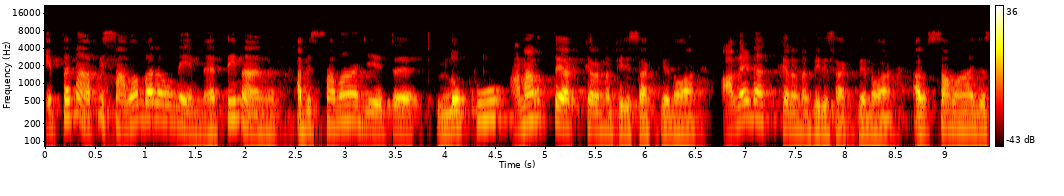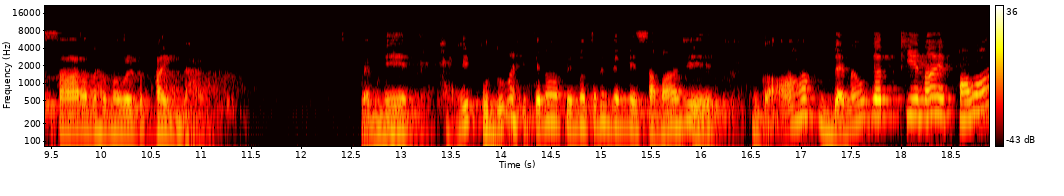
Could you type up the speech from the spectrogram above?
එතන අපි සමබර වුණේ නැතිනම් අපි සමාජයට ලොකු අනර්ථයක් කරන පිරිසක් වෙනවා, අවැඩක් කරන පිරිසක් වෙනවා. අර සමාජ සාරධර්ම වලට පයින් ගන්නවා. දැන් මේ හරි පුදුම හිතෙනවා පෙන්නතොනේ දැන් මේ සමාජයේ ගාක් දැනුගත් කියන අය පවා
